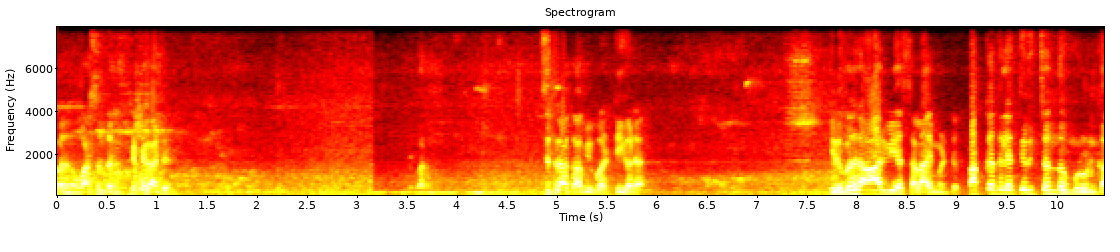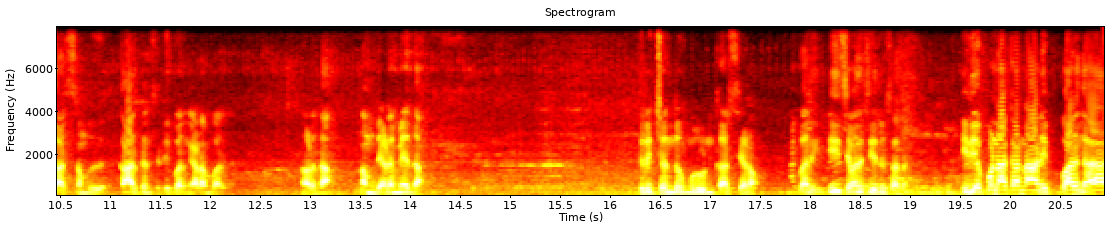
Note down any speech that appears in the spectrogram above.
பாருங்க வசந்தன் கிட்ட காட்டு பாருங்க. சித்ரா காபி பார் டீ கடை. இது பார்த்தீங்கன்னா ஆர்விஎஸ் அலாய்மெண்ட் பக்கத்துலேயே திருச்செந்தூர் முருகன் கார்ஸ் நம்மளுது கார் கன்சல்டி பாருங்கள் இடம் பாருங்கள் அவ்வளோதான் நம்ம இடமே தான். திருச்செந்தூர் முருகன் கார்ஸ் இடம். பாருங்க டிசி வந்து சீரும் சார். இது எப்போனாக்கா நான் இப்போ பாருங்கள்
